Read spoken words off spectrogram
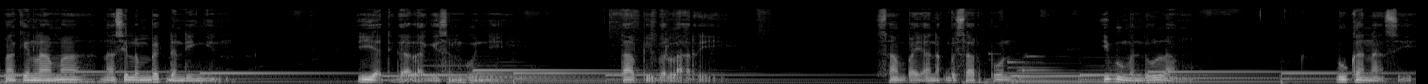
Makin lama nasi lembek dan dingin. Ia tidak lagi sembunyi, tapi berlari. Sampai anak besar pun, ibu mendulang. Bukan nasi,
